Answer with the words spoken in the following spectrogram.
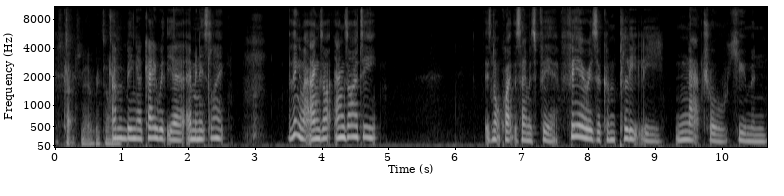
Just catching it every time. And being okay with yeah i mean it's like the thing about anxi- anxiety is not quite the same as fear. Fear is a completely natural human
